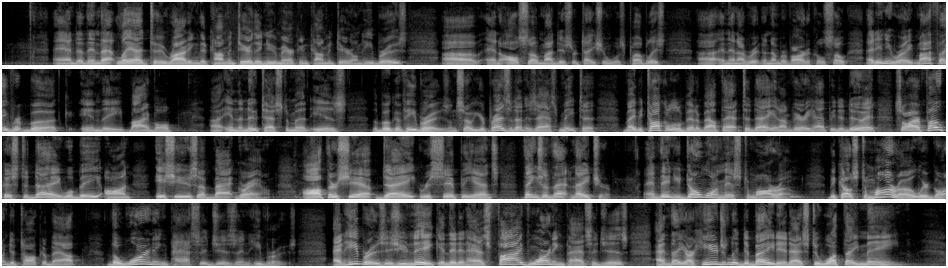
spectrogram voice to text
And uh, then that led to writing the commentary, the New American Commentary on Hebrews, uh, and also my dissertation was published. Uh, and then I've written a number of articles. So, at any rate, my favorite book in the Bible uh, in the New Testament is the book of Hebrews. And so your president has asked me to maybe talk a little bit about that today, and I'm very happy to do it. So our focus today will be on issues of background, authorship, date, recipients, things of that nature. And then you don't want to miss tomorrow, because tomorrow we're going to talk about the warning passages in Hebrews. And Hebrews is unique in that it has five warning passages, and they are hugely debated as to what they mean.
